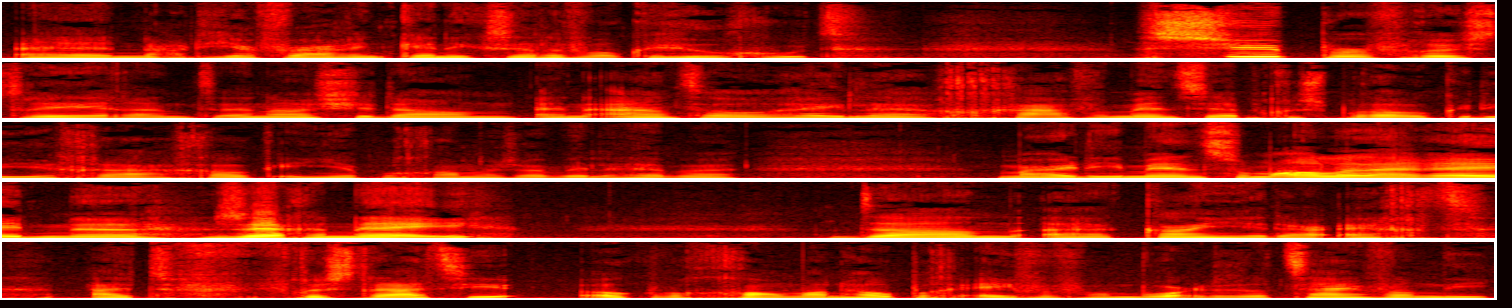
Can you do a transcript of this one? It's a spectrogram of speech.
En nou, die ervaring ken ik zelf ook heel goed. Super frustrerend. En als je dan een aantal hele gave mensen hebt gesproken die je graag ook in je programma zou willen hebben, maar die mensen om allerlei redenen zeggen nee, dan uh, kan je daar echt uit frustratie ook wel gewoon wanhopig even van worden. Dat zijn van die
